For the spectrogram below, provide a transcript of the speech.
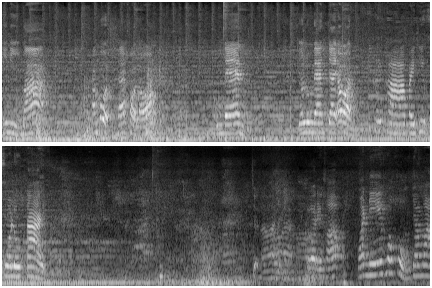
ยีหนีมา ทั้งหมดได้ขอร้อง ลุงแดน จนลุงแดนใจอ่อน ให้พาไปที่ขั้วโลกใต้ ครับ วันนี้พวกผมจะมา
